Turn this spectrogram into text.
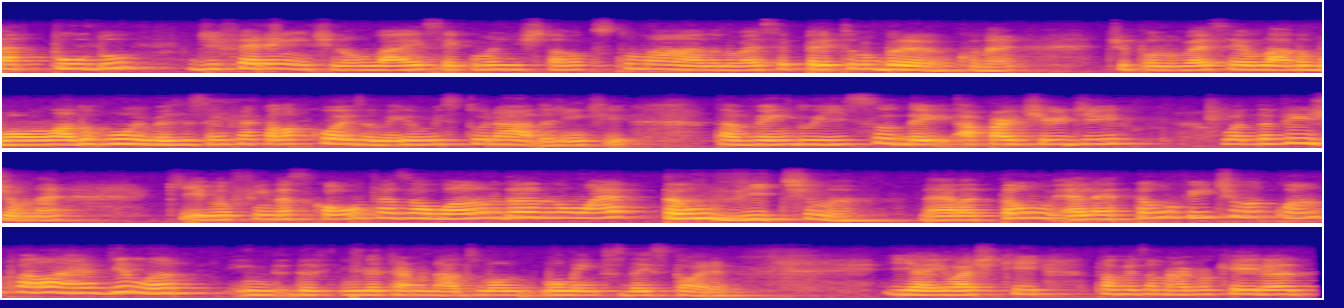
tá tudo diferente, não vai ser como a gente estava acostumado, não vai ser preto no branco, né? Tipo, não vai ser o lado bom o lado ruim, vai ser sempre aquela coisa meio misturada. A gente tá vendo isso de, a partir de WandaVision, né? Que no fim das contas a Wanda não é tão vítima, né? Ela é tão, ela é tão vítima quanto ela é vilã em, em determinados momentos da história. E aí eu acho que talvez a Marvel queira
